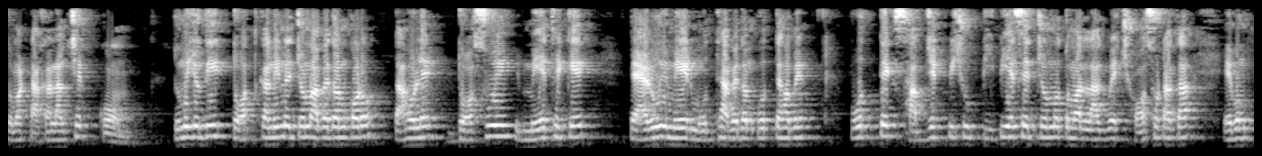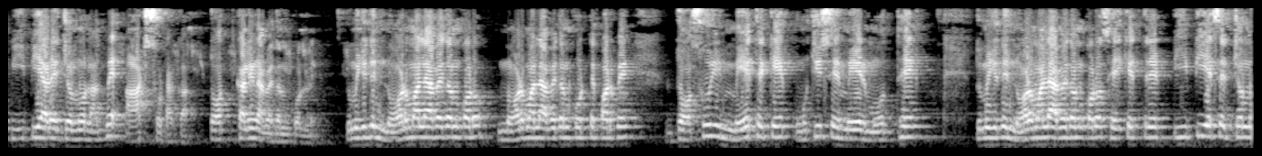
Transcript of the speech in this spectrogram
তোমার টাকা লাগছে কম। তুমি যদি তৎকালীনের জন্য আবেদন করো, তাহলে দশই মে থেকে তেরোই মেয়ের মধ্যে আবেদন করতে হবে। প্রত্যেক সাবজেক্ট পিছু পিপিএস এর জন্য তোমার লাগবে ছশো টাকা এবং পিপিআর এর জন্য লাগবে আটশো টাকা। তৎকালীন আবেদন করলে। তুমি যদি নর্মালে আবেদন করো নর্মালে আবেদন করতে পারবে। দশই মে থেকে পঁচিশে মে এর মধ্যে তুমি যদি নর্মালে আবেদন করো, সেই ক্ষেত্রে পিপিএস এর জন্য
